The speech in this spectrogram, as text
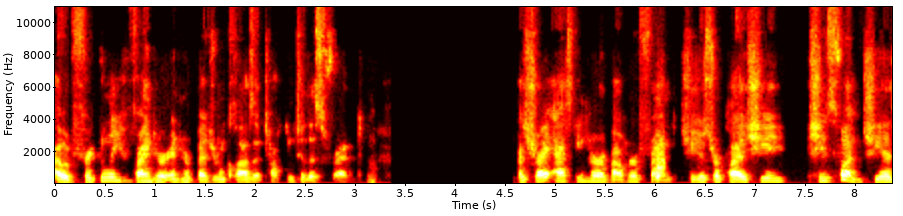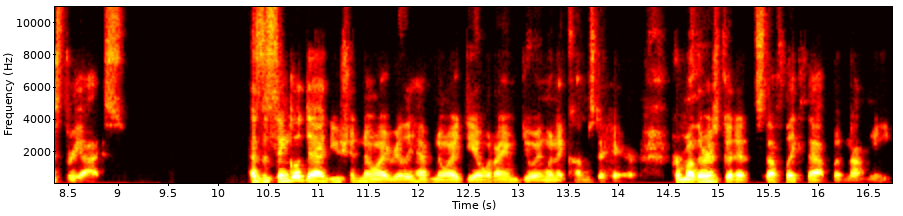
I would frequently find her in her bedroom closet talking to this friend. I try asking her about her friend. She just replies, "She she's fun. She has three eyes." As a single dad, you should know I really have no idea what I am doing when it comes to hair. Her mother is good at stuff like that, but not me.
